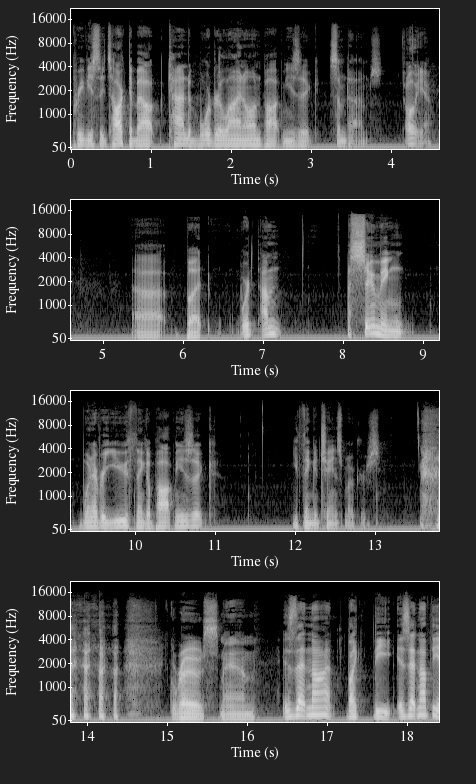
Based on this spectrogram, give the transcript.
previously talked about kind of borderline on pop music sometimes Oh yeah. uh, but we're i'm assuming whenever you think of pop music you think of Chainsmokers Gross, man. is that not like the is that not the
